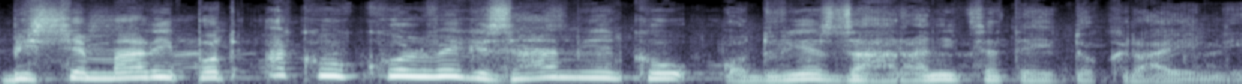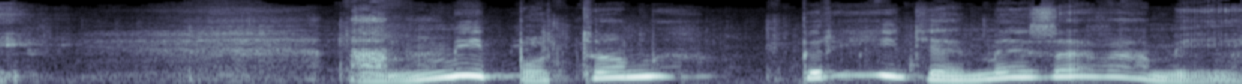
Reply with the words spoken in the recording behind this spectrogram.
by ste mali pod akoukoľvek zámienkou odviezť za hranice tejto krajiny. A my potom prídeme za vami.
